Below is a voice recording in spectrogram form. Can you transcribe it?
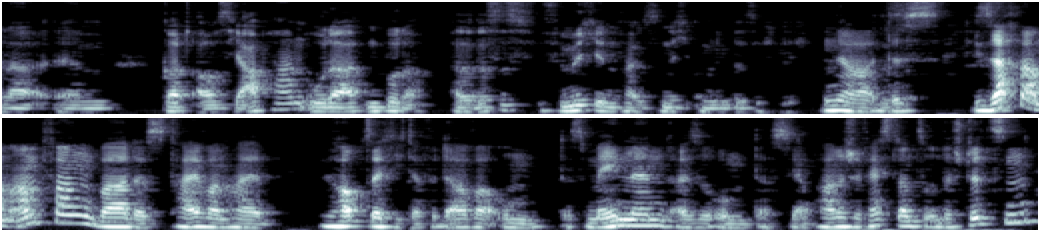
traditioneller ähm, Gott aus Japan oder ein Buddha. Also das ist für mich jedenfalls nicht unbedingt ersichtlich. Ja, Das das, die Sache am Anfang war, dass Taiwan halt hauptsächlich dafür da war, um das Mainland, also um das japanische Festland zu unterstützen.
